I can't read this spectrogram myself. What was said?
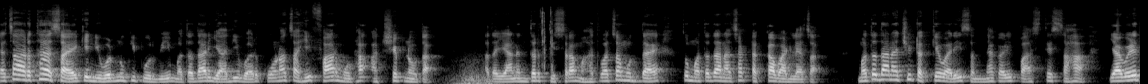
याचा अर्थ असा आहे की निवडणुकीपूर्वी मतदार यादीवर कोणाचाही फार मोठा आक्षेप नव्हता. आता यानंतर तिसरा महत्त्वाचा मुद्दा आहे तो मतदानाचा टक्का वाढल्याचा. मतदानाची टक्केवारी संध्याकाळी पाच ते सहा या वेळेत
